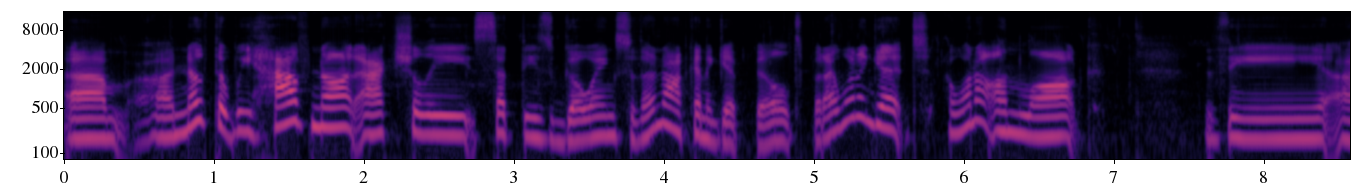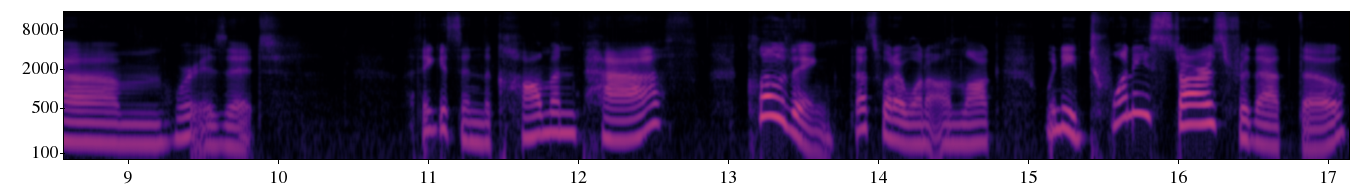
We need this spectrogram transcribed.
Um, uh, note that we have not actually set these going, so they're not going to get built. But I want to get, I want to unlock the, um, where is it? I think it's in the common path. Clothing. That's what I want to unlock. We need 20 stars for that, though.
